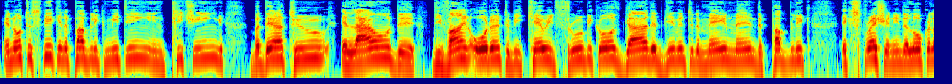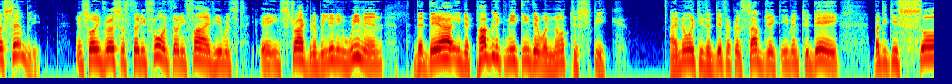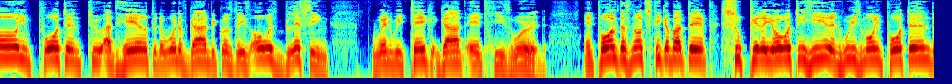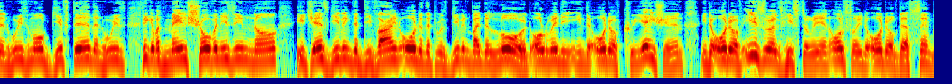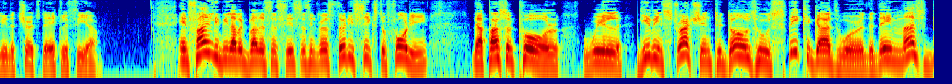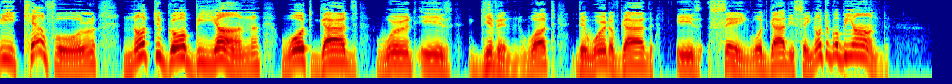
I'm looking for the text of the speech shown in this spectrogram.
and not to speak in a public meeting in teaching, but they are to allow the divine order to be carried through because God had given to the male man the public expression in the local assembly. And so in verses 34 and 35, he will uh, instruct the believing women that they are in the public meeting, they were not to speak. I know it is a difficult subject even today, but it is so important to adhere to the Word of God because there is always blessing when we take God at His Word. And Paul does not speak about the superiority here and who is more important and who is more gifted and who is speak about male chauvinism. No, he's just giving the divine order that was given by the Lord already in the order of creation, in the order of Israel's history, and also in the order of the assembly, the church, the ecclesia. And finally, beloved brothers and sisters, in verse 36 to 40, the Apostle Paul will give instruction to those who speak God's word that they must be careful not to go beyond what God's word is given, what the word of God is saying, what God is saying, not to go beyond,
